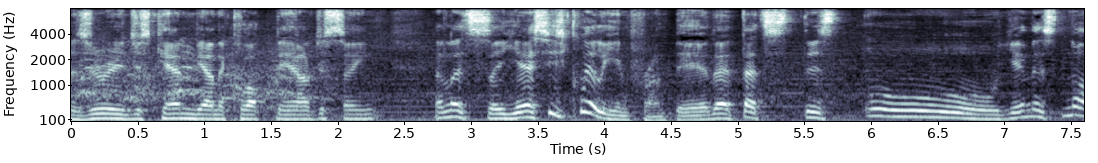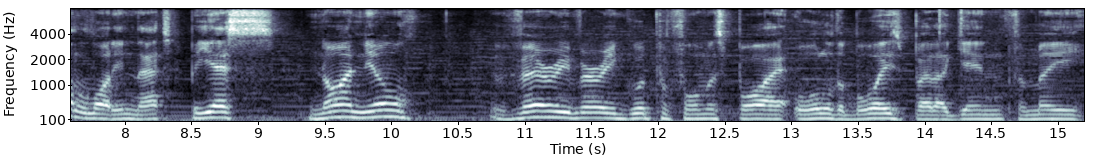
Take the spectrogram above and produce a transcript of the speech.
Azzurri just counting down the clock now, just seeing. And let's see, yes, he's clearly in front there. That that's there's oh yeah, there's not a lot in that. But yes, 9-0 very, very good performance by all of the boys, but again, for me,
